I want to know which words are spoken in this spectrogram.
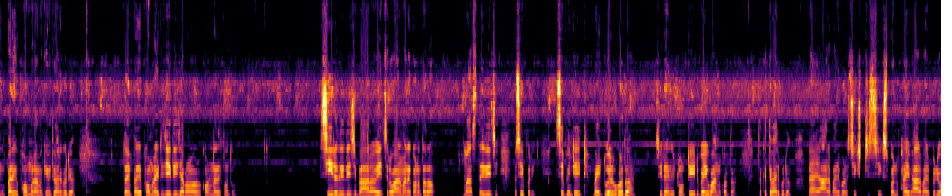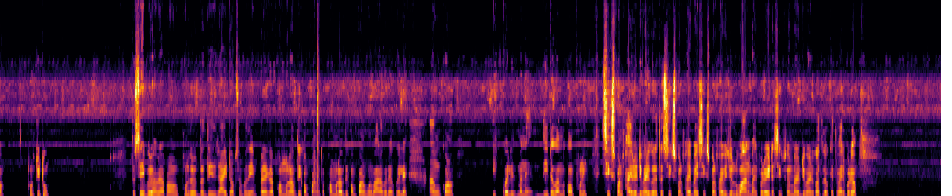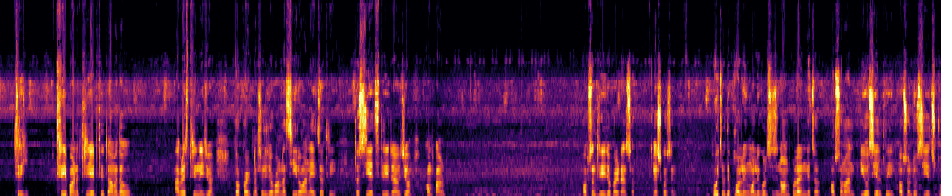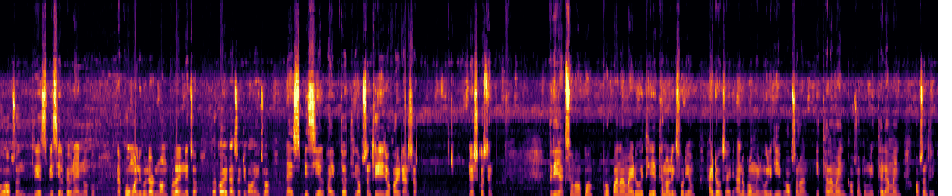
ଏମ୍ପାରିକ୍ ଫର୍ମୁଲା ଆମେ କେମିତି ବାହାର କରିବା ତ ଏମ୍ପାରିକ୍ ଫର୍ମୁଲା ଏଠି ଦେଇ ଦେଇଛି ଆପଣଙ୍କର କ'ଣ ନା ଦେଖନ୍ତୁ ସିର ଦେଇ ଦେଇଛି ବାର ଏଚ୍ର ୱାନ୍ ମାନେ କ'ଣ ତା'ର ମାସ୍ ଦେଇ ଦେଇଛି ତ ସେହିପରି ସେଭେଣ୍ଟି ଏଇଟ୍ ବାଇ ଟୁଏଲ୍ଭ କରିଦେବା ସେଇଟା ଏମିତି ଟ୍ୱେଣ୍ଟି ଏଇଟ୍ ବାଇ ୱାନ୍ କରିଦେବା ତ କେତେ ବାହାରି ପଡ଼ିବ ନା ଆର ବାହାରି ପଡ଼ିବ ସିକ୍ସଟି ସିକ୍ସ ପଏଣ୍ଟ ଫାଇଭ୍ ଆର ବାହାରି ପଡ଼ିବ ଟ୍ୱେଣ୍ଟି ଟୁ তো সেইপরি ভাবে আপনার পুঁ ଦି ରାଇଟ୍ ଅପସନ୍ ପ୍ରତି empirical formula of the compound ତ ଫର୍ମୁଲା ଅଫ୍ ଦି କମ୍ପାଉଣ୍ଡ ପୁଣି ବାହାର କରିବାକୁ ହେଲେ ଆମକୁ କ'ଣ ଇକ୍ୱାଲି ମାନେ ଦୁଇଟାକୁ ଆମେ କ'ଣ ପୁଣି ସିକ୍ସ ପଏଣ୍ଟ ଫାଇଭରେ ଡିଭାଇଡ଼ କରିବା ତ six point five by six point five ଯେଉଁ ୱାନ୍ ବାହାରି ପଡ଼ିବ ଏଇଟା ସିକ୍ସ ପଏଣ୍ଟ ଫାଇଭ ଡିଭାଇଡ଼ କରିଦେଲେ କେତେ ବାହାରି ପଡ଼ିବ three three point three eight three ତ ଆମେ ତାକୁ ଆଭରେଜ୍ ଥ୍ରୀ ନେଇଯିବା ତ କରେକ୍ଟ ଆନ୍ସର୍ ହେଇଯିବ କ'ଣ ନା ସିର ୱାନ୍ ଏଚ୍ ଥ୍ରୀ ତ ସି ଏଚ୍ ଥ୍ରୀଟା ହେଉଯିବ କମ୍ପାଉଣ୍ଡ ଅପସନ୍ ଥ୍ରୀ ହେଇଯିବ correct answer next question Which of the following molecules is non-polar in nature? Option 1 POCl3, option 2 CH2, option 3 SbCl5 and NO2. ना को molecule doubt non polar in nature तो correct answer टी कौन है जो ना SbCl5 तो थ्री ऑप्शन थ्री है जो correct answer next question reaction of propanamide with ethanolic sodium hydroxide and bromine will give option 1 ethylamine option 2 methylamine option 3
